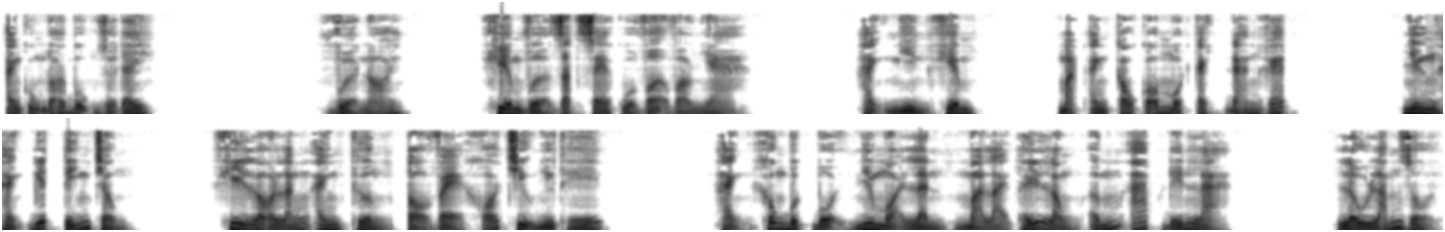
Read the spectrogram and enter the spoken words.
Anh cũng đói bụng rồi đây. Vừa nói, Khiêm vừa dắt xe của vợ vào nhà. Hạnh nhìn Khiêm, mặt anh cau có một cách đáng ghét. Nhưng Hạnh biết tính chồng, khi lo lắng anh thường tỏ vẻ khó chịu như thế. Hạnh không bực bội như mọi lần mà lại thấy lòng ấm áp đến lạ. Lâu lắm rồi,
